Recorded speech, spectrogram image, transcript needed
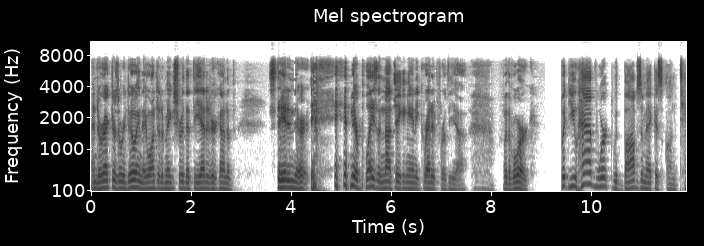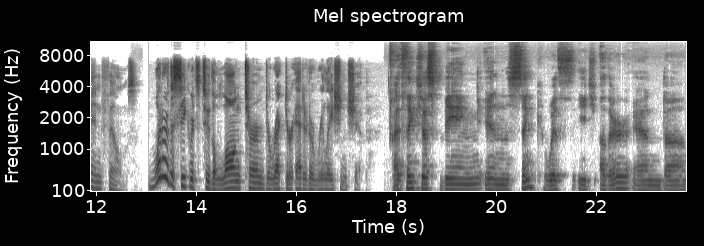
and directors were doing. They wanted to make sure that the editor kind of stayed in their in their place and not taking any credit for the uh, for the work. But you have worked with Bob Zemeckis on ten films. What are the secrets to the long-term director-editor relationship? I think just being in sync with each other and. Uh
